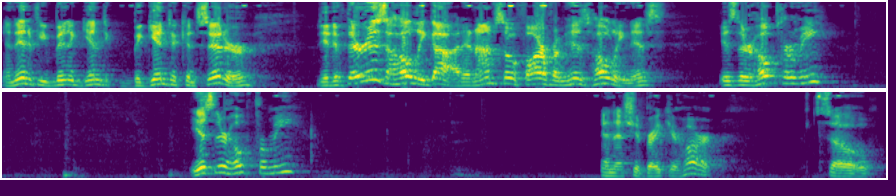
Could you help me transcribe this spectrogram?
And then if you begin to, begin to consider that if there is a holy God and I'm so far from His holiness, is there hope for me? Is there hope for me? And that should break your heart. So,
